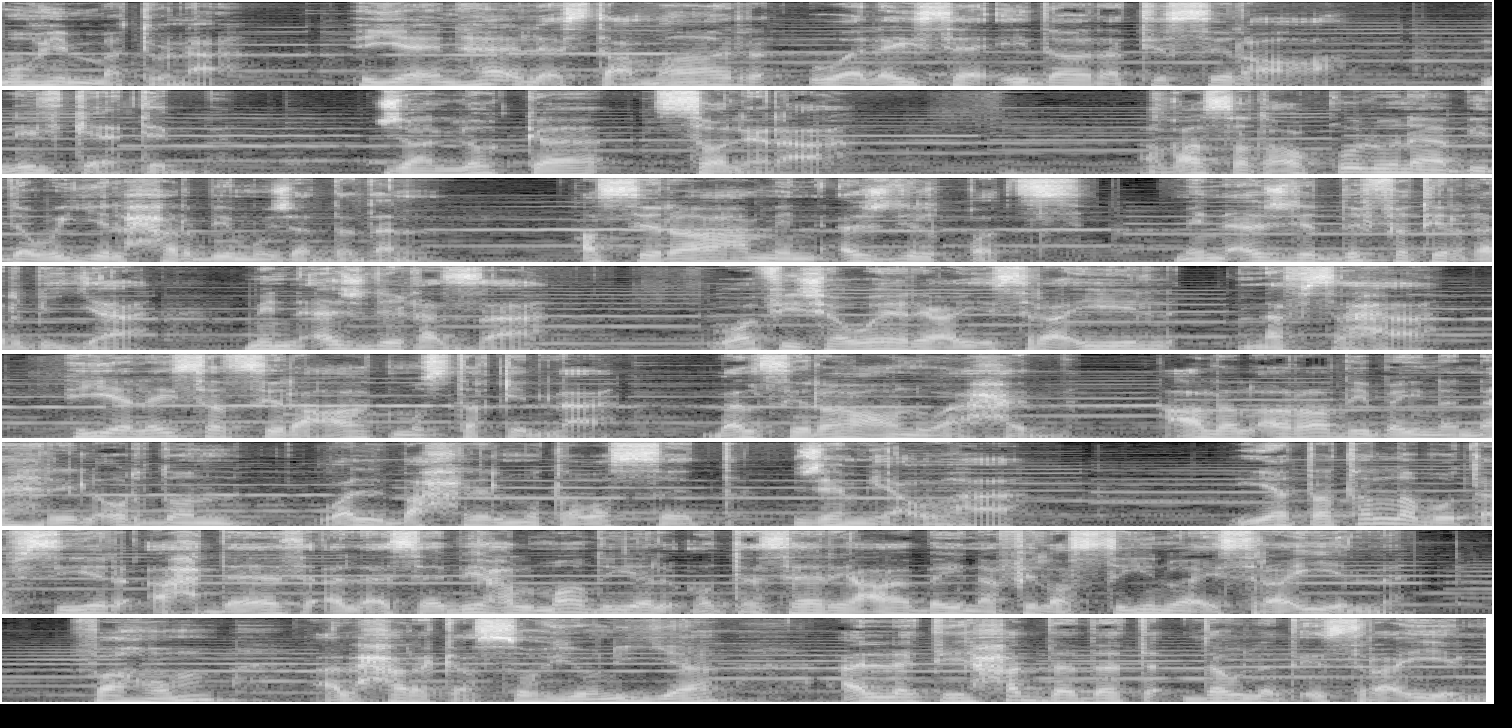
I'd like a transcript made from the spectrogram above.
مهمتنا هي إنهاء الاستعمار وليس إدارة الصراع. للكاتب جان لوكا سوليرا. غاصت عقولنا بدوي الحرب مجددا. الصراع من أجل القدس من أجل الضفة الغربية من أجل غزة. وفي شوارع إسرائيل نفسها هي ليست صراعات مستقلة بل صراع واحد على الأراضي بين نهر الأردن والبحر المتوسط جميعها. يتطلب تفسير أحداث الأسابيع الماضية المتسارعة بين فلسطين وإسرائيل فهم الحركة الصهيونية التي حددت دولة إسرائيل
